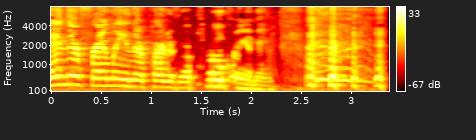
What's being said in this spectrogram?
And they're friendly and they're part of our programming.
